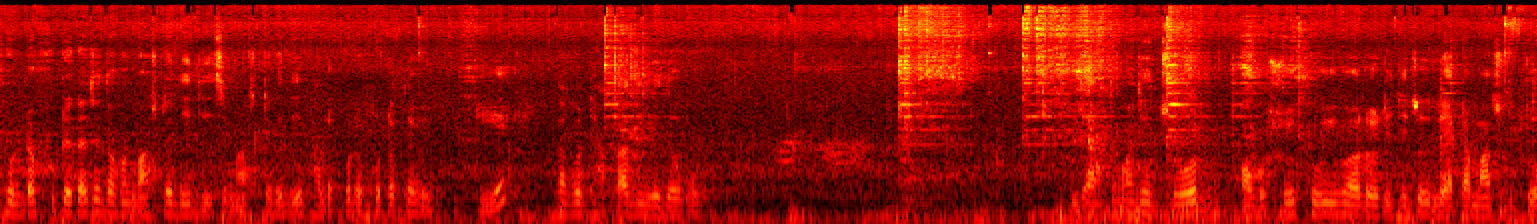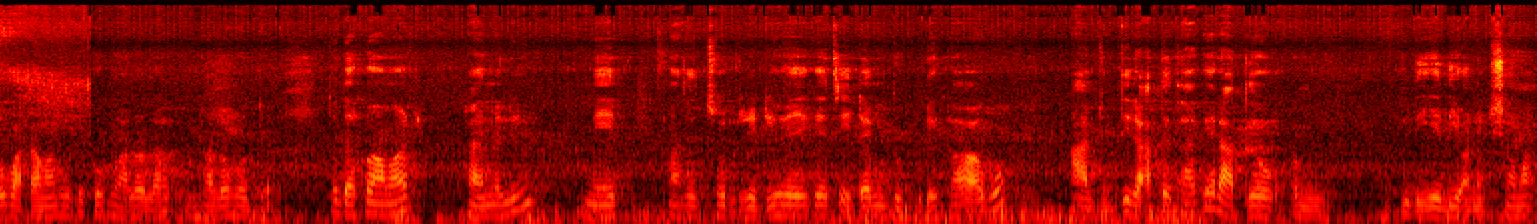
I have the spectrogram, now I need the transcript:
ঝোলটা ফুটে গেছে, তখন মাছটা দিয়ে দিয়েছি। মাছটাকে দিয়ে ভালো করে ফোটাতে হবে, ফুটিয়ে তারপর ঢাকা দিয়ে দেবো। জ্যান্ত মাছের ঝোল অবশ্যই খুবই ভালো। এটা যেটা ল্যাটা মাছ হতো, বাটা মাছ হতো, খুব ভালো লাগ, ভালো হতো। তো দেখো আমার ফাইনালি মেয়ের মাছের ঝোল রেডি হয়ে গেছে। এটা আমি দুপুরে খাওয়াবো। আর যদি রাতে থাকে, রাতেও দিয়ে দিই অনেক সময়।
